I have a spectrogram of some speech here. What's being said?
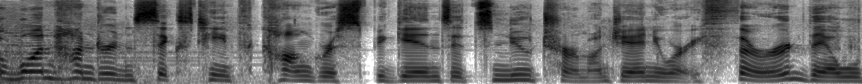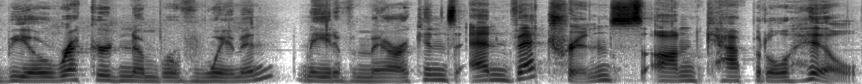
The 116th Congress begins its new term on January 3rd. There will be a record number of women, Native Americans, and veterans on Capitol Hill.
